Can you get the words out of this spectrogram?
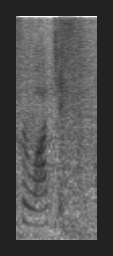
For watching.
